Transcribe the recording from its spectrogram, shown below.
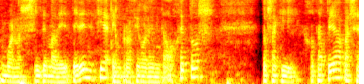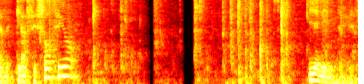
Bueno, eso es el tema de, de herencia en programación orientada a objetos. Entonces aquí JPA va a ser clase socio y el integer.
